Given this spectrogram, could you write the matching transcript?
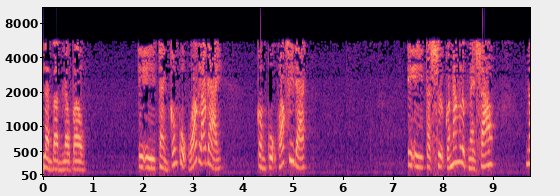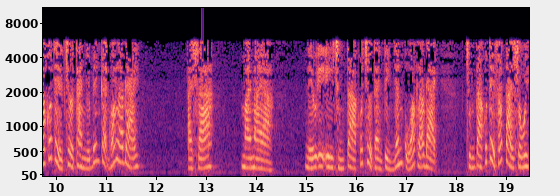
làm bầm lầu bầu. Y y thành công cụ hoác lão đại, còn cụ hoác phi đạt. Y y thật sự có năng lực này sao? Nó có thể trở thành người bên cạnh hoác lão đại. Ai xa? Mai mai à, nếu y y chúng ta có trở thành tình nhân của hoác lão đại, chúng ta có thể phát tài rồi.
